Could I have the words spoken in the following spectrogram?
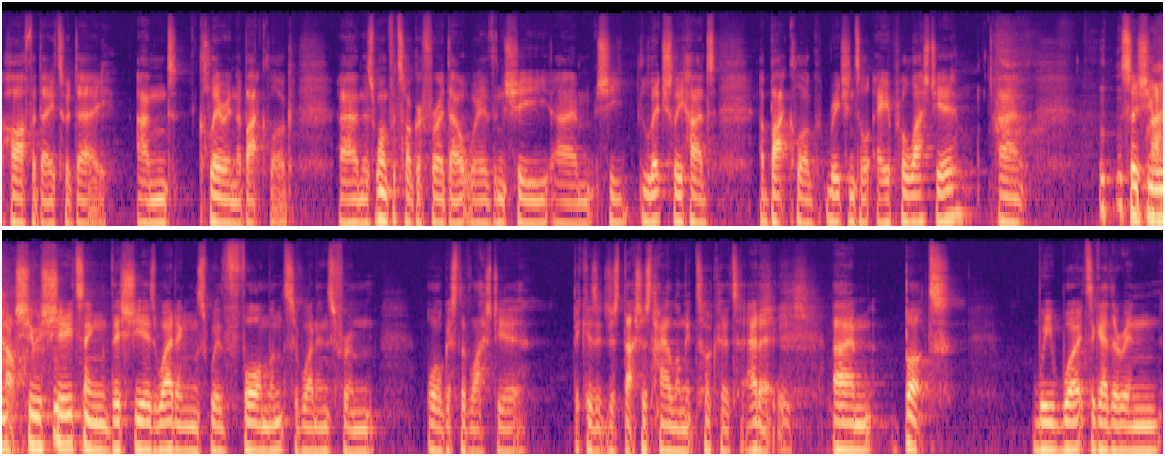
half a day to a day and clearing the backlog. Um, there's one photographer I dealt with, and she um, she literally had a backlog reach until April last year. Uh, so she Wow. was she was shooting this year's weddings with four months of weddings from August of last year because it just that's just how long it took her to edit. Um, but we worked together in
